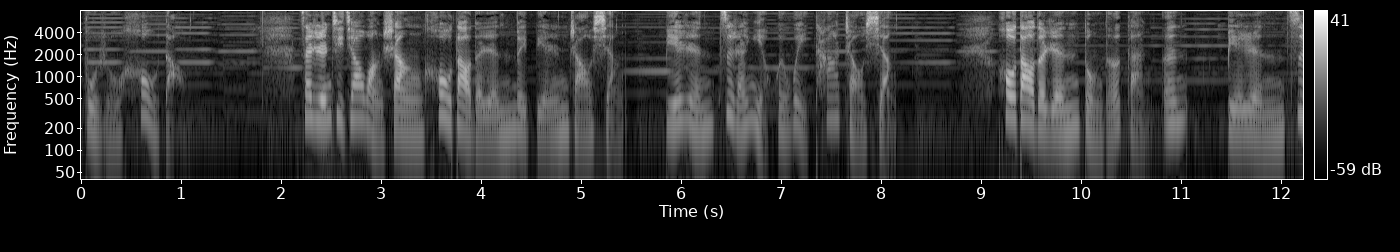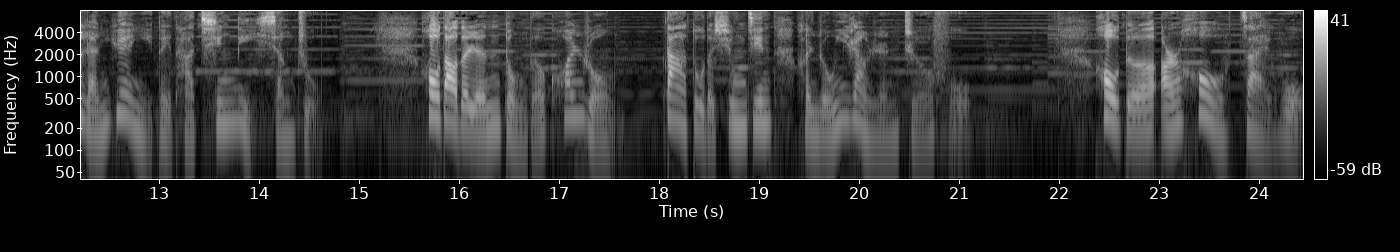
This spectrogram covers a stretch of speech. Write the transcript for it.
不如厚道。”在人际交往上，厚道的人为别人着想。别人自然也会为他着想，厚道的人懂得感恩，别人自然愿意对他倾力相助。厚道的人懂得宽容，大度的胸襟很容易让人折服。厚德而厚载物，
